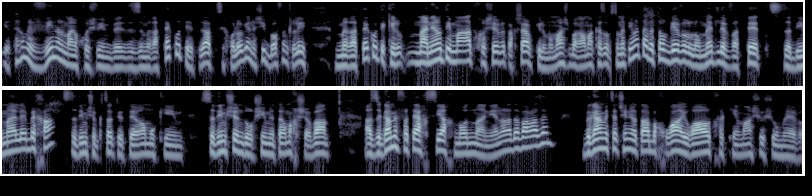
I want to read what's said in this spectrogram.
יותר מבין על מה הם חושבים, וזה מרתק אותי, אתה יודע, פסיכולוגיה נשית באופן כללי מרתק אותי, כאילו, מעניין אותי מה את חושבת עכשיו, כאילו, ממש ברמה כזאת. זאת אומרת, אם אתה בתור גבר לומד לבטא את הצדדים האלה בך, צדדים שקצת יותר עמוקים, צדדים שהם דורשים יותר מחשבה, אז זה גם מפתח שיח מאוד מעניין על הדבר הזה, וגם מצד שני אותה בחורה היא רואה אותך כמשהו שהוא מעבר.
